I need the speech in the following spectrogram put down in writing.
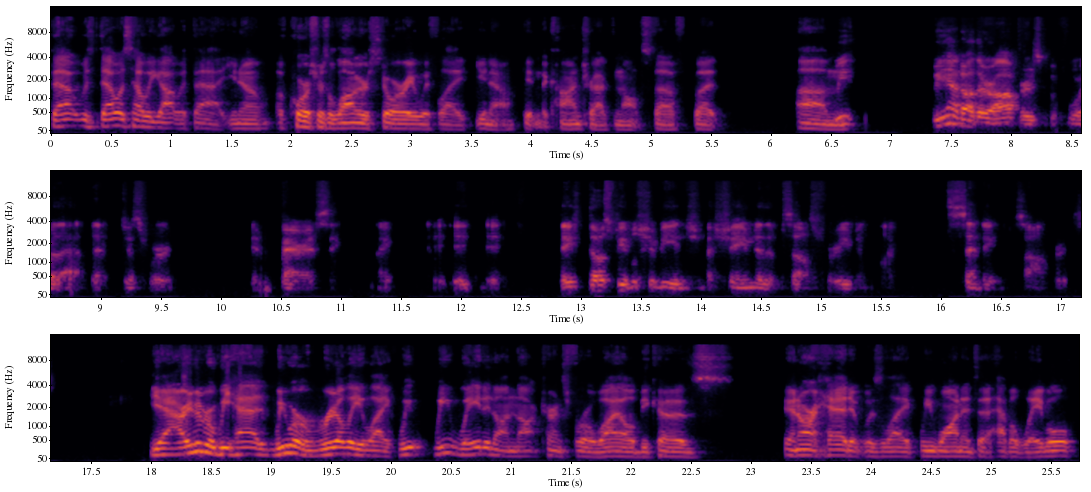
that was that was how we got with that. You know, of course, there's a longer story with like you know getting the contract and all that stuff, but um, we we had other offers before that that just were embarrassing. Like it, it, they, those people should be ashamed of themselves for even like sending those offers. Yeah, I remember we had we were really like we we waited on Nocturnes for a while because in our head it was like we wanted to have a label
